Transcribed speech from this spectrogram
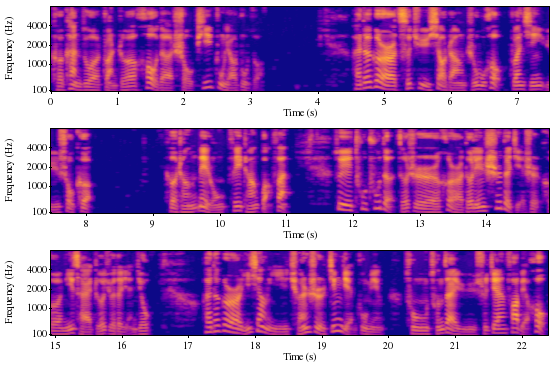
可看作转折后的首批重要著作。海德格尔辞去校长职务后，专心于授课。课程内容非常广泛，最突出的则是赫尔德林诗的解释和尼采哲学的研究。海德格尔一向以诠释经典著名，从《存在与时间》发表后，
